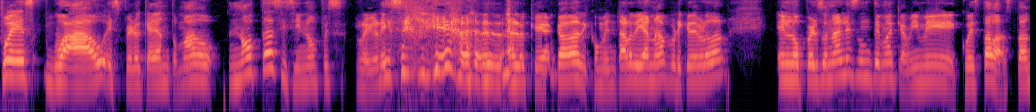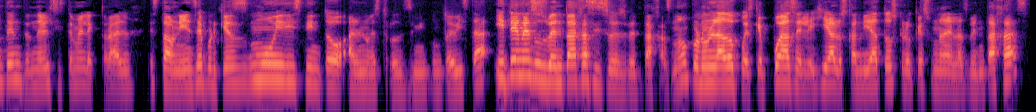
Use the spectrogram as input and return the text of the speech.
Pues, wow, espero que hayan tomado notas y si no, pues regresen a, a, lo que acaba de comentar Diana, porque de verdad, en lo personal es un tema que a mí me cuesta bastante entender el sistema electoral estadounidense porque es muy distinto al nuestro desde mi punto de vista y tiene sus ventajas y sus desventajas, ¿no? Por un lado, pues que puedas elegir a los candidatos, creo que es una de las ventajas,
